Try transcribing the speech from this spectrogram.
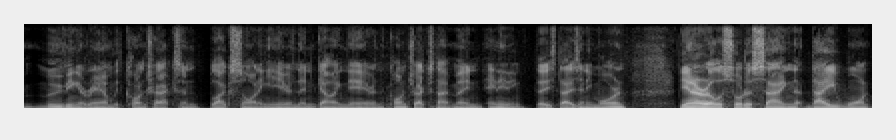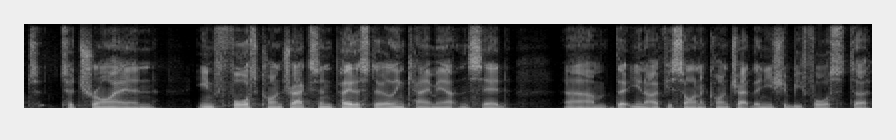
moving around with contracts and blokes signing here and then going there, and the contracts don't mean anything these days anymore. And the NRL is sort of saying that they want to try and enforce contracts. And Peter Sterling came out and said um, that you know if you sign a contract, then you should be forced to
